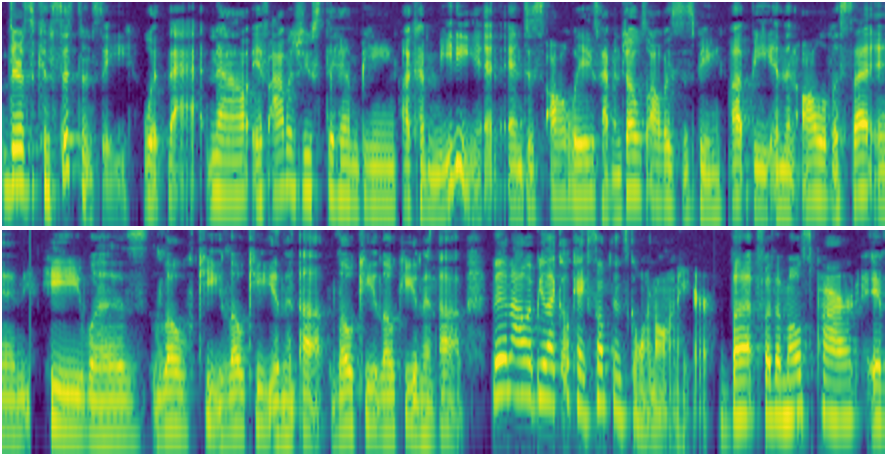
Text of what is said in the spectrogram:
there's a consistency with that. Now, if I was used to him being a comedian and just always having jokes, always just being upbeat, and then all of a sudden he was low key, low key, and then up, low key, low key, and then up, then I would be like, okay, something's going on here. But for the most part, if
